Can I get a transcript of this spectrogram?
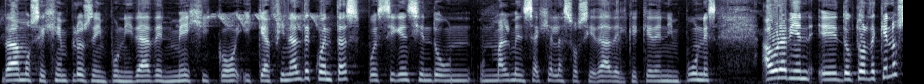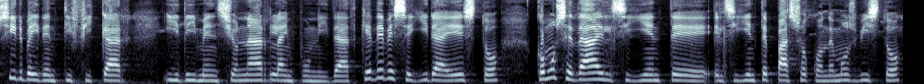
dábamos ejemplos de impunidad en México y que a final de cuentas, pues siguen siendo un, un mal mensaje a la sociedad el que queden impunes. Ahora bien, doctor, ¿de qué nos sirve identificar y dimensionar la impunidad? ¿Qué debe seguir? A esto? ¿Cómo se da el siguiente, el siguiente paso cuando hemos visto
